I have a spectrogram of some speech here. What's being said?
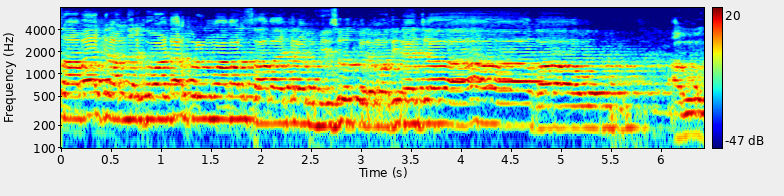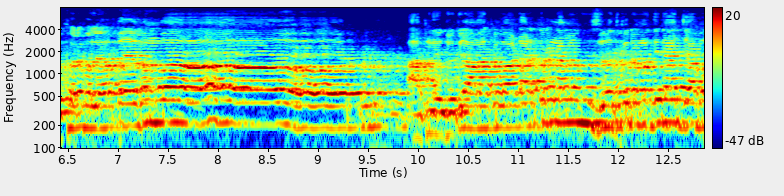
সাহাবায়ে কেরামদেরকে অর্ডার করলেন, আমার সাহাবায়ে কেরাম হিজরত করে মদিনায় যাও বকর বলে আপনি যদি আমাকে অর্ডার করেন, আমি হিজরত করে মদিনায় যাব।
